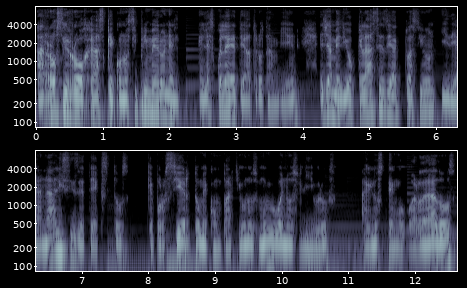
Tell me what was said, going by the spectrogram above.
a Rosy Rojas, que conocí primero en, el, en la escuela de teatro también. Ella me dio clases de actuación y de análisis de textos, que por cierto me compartió unos muy buenos libros. Ahí los tengo guardados,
